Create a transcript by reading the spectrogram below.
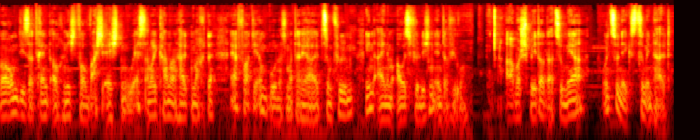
Warum dieser Trend auch nicht vor waschechten US-Amerikanern halt machte, erfahrt ihr im Bonusmaterial zum Film in einem ausführlichen Interview. Aber später dazu mehr und zunächst zum Inhalt.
